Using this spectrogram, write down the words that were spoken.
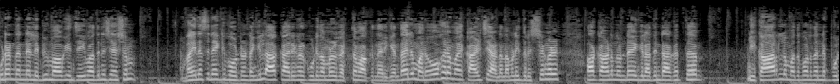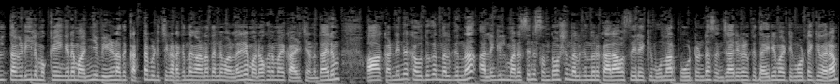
ഉടൻ തന്നെ ലഭ്യമാവുകയും ചെയ്യും. അതിനുശേഷം മൈനസിലേക്ക് പോയിട്ടുണ്ടെങ്കിൽ ആ കാര്യങ്ങൾ കൂടി നമ്മൾ വ്യക്തമാക്കുന്നതായിരിക്കും. എന്തായാലും മനോഹരമായ കാഴ്ചയാണ് നമ്മൾ ഈ ദൃശ്യങ്ങൾ ആ കാണുന്നുണ്ടെങ്കിൽ അതിന്റെ അകത്ത് ഈ കാറിലും അതുപോലെ തന്നെ പുൽത്തകടിയിലും ഒക്കെ ഇങ്ങനെ മഞ്ഞ് വീണ് അത് കട്ട പിടിച്ച് കിടക്കുന്ന കാണാൻ തന്നെ വളരെ മനോഹരമായ കാഴ്ചയാണ്. എന്തായാലും ആ കണ്ണിന് കൗതുകം നൽകുന്ന അല്ലെങ്കിൽ മനസ്സിന് സന്തോഷം നൽകുന്ന ഒരു കാലാവസ്ഥയിലേക്ക് മൂന്നാർ പോയിട്ടുണ്ട്. സഞ്ചാരികൾക്ക് ധൈര്യമായിട്ട് ഇങ്ങോട്ടേക്ക് വരാം.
